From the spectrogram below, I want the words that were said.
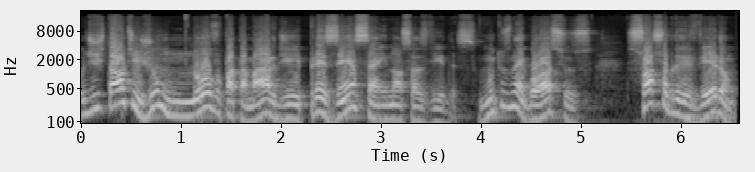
o digital atingiu um novo patamar de presença em nossas vidas. Muitos negócios só sobreviveram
